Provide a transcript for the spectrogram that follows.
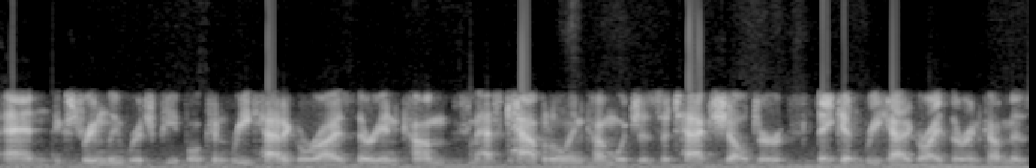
And extremely rich people can recategorize their income as capital income, which is a tax shelter. They can recategorize their income as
